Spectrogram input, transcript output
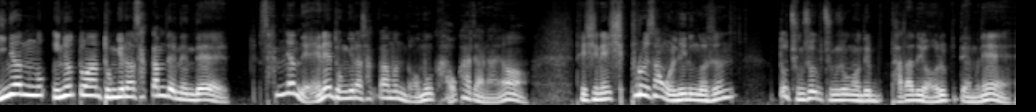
2년 2년 동안 동결은 삭감됐는데 3년 내내 동결이나 삭감은 너무 가혹하잖아요. 대신에 10% 이상 올리는 것은 또 중소기업 중소공인들이 받아들이기 어렵기 때문에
